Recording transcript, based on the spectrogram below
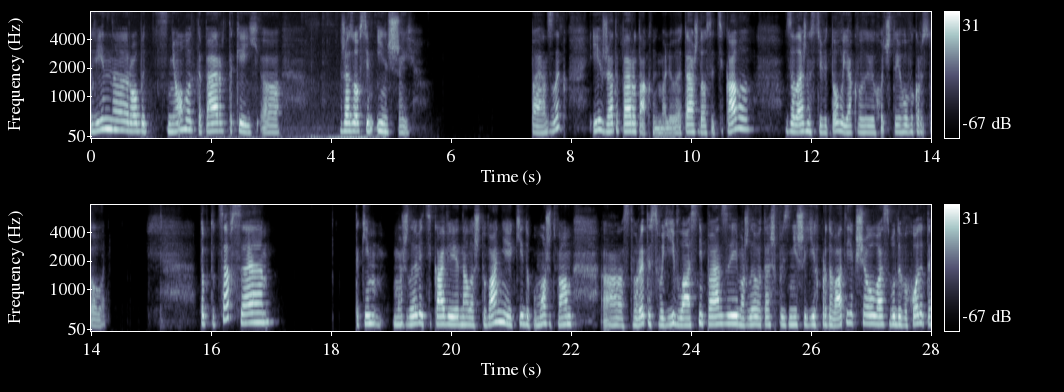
він робить з нього тепер такий вже зовсім інший пензлик, і вже тепер отак він малює. Теж досить цікаво, в залежності від того, як ви хочете його використовувати. Тобто, це все такі можливі цікаві налаштування, які допоможуть вам створити свої власні пензлі, можливо, теж пізніше їх продавати, якщо у вас буде виходити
